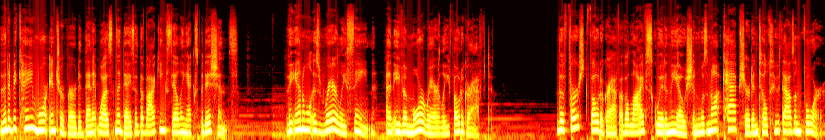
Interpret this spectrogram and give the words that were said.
then it became more introverted than it was in the days of the Viking sailing expeditions. The animal is rarely seen, and even more rarely photographed. The first photograph of a live squid in the ocean was not captured until 2004,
